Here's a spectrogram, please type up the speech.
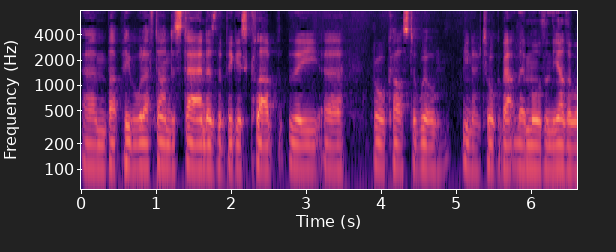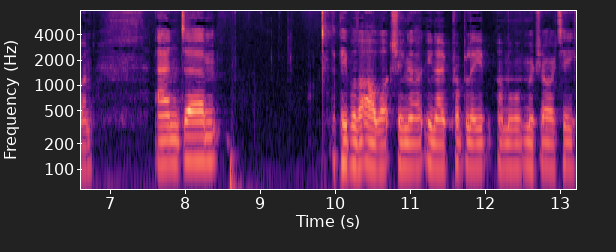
Um, but people will have to understand, as the biggest club, the uh, broadcaster will, you know, talk about them more than the other one, and um, the people that are watching are, you know, probably a more majority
